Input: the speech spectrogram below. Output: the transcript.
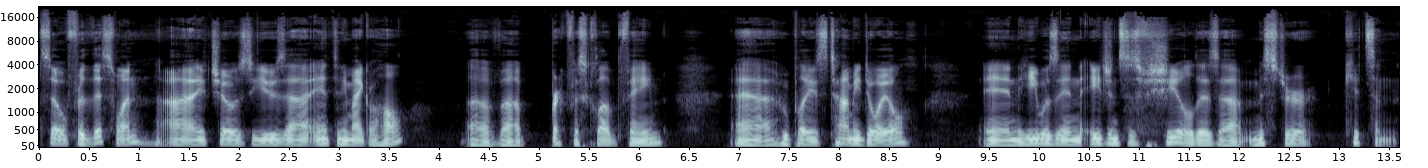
So for this one, I chose to use uh, Anthony Michael Hall of Breakfast Club fame, who plays Tommy Doyle, and he was in Agents of Shield as uh, Mister Kitson.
